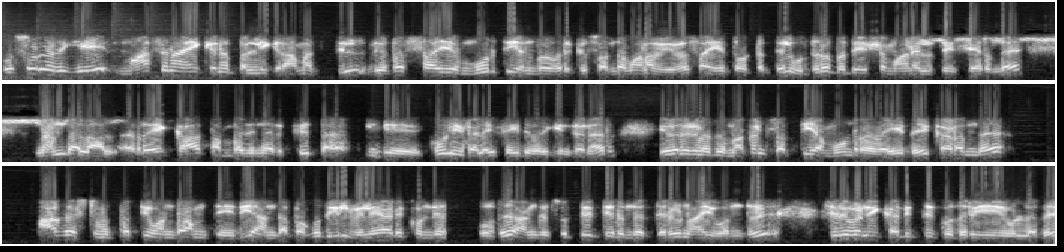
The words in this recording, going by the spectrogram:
ஒசூர் அருகே மாசநாயக்கனப்பள்ளி கிராமத்தில் விவசாய மூர்த்தி என்பவருக்கு சொந்தமான விவசாய தோட்டத்தில் உத்தரப்பிரதேச மாநிலத்தை சேர்ந்த நந்தலால் ரேகா தம்பதியினருக்கு த- இங்கு கூலி வேலை செய்து வருகின்றனர். இவர்களது மகன் சத்யா மூன்றரை வயது. கடந்த ஆகஸ்ட் முப்பத்தி ஒன்றாம் தேதி அந்த பகுதியில் விளையாடி கொண்டிருந்த போது அங்கு சுற்றித் திரிந்த தெருநாய் ஒன்று சிறுவனை கடித்து குதறியுள்ளது.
